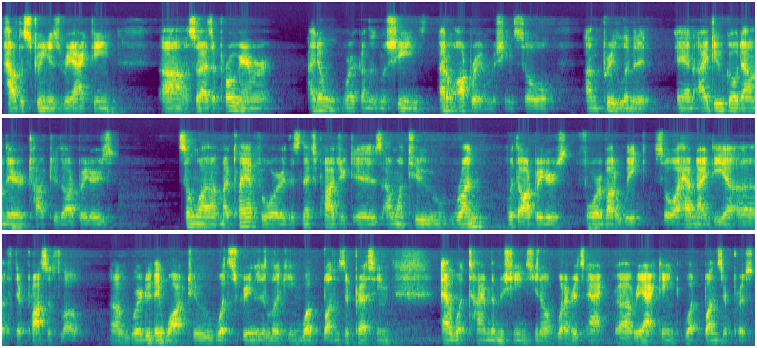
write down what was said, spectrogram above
how the screen is reacting. Uh, so as a programmer, I don't work on the machines. I don't operate on machines, so I'm pretty limited. And I do go down there, talk to the operators, so uh, my plan for this next project is I want to run with the operators for about a week. So I have an idea of their process flow. Um, where do they walk to? What screens they're looking? What buttons they're pressing? At what time the machines, you know, whatever it's act, uh, reacting, what buttons they're pus-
